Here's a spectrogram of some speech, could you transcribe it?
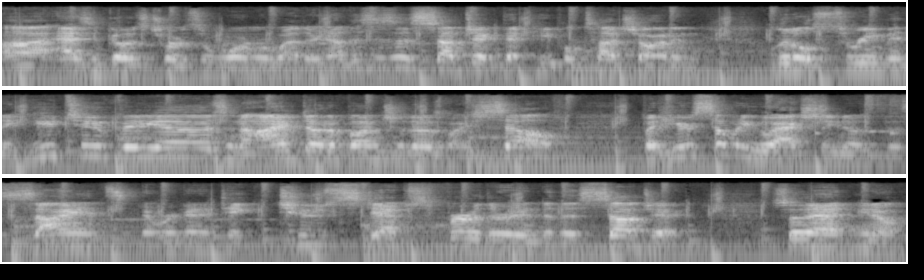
uh, as it goes towards the warmer weather. Now, this is a subject that people touch on in little three minute YouTube videos, and I've done a bunch of those myself. But here's somebody who actually knows the science, and we're going to take two steps further into this subject so that, you know,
